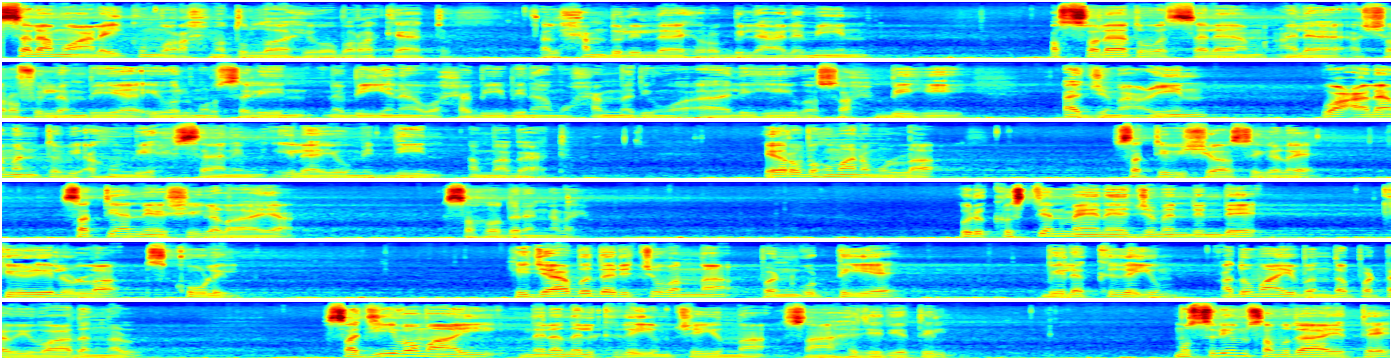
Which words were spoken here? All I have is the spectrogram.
അസ്സാം വലൈക്കും വറഹമത്തല്ലാഹി വബർക്കാത്തു അലഹമുല്ലാഹി റബ്ബിലാലമീൻ അസ്സലാത്തു വസ്സലാം അല അഷ്റഫുൽ അംബിയ ഇവൽ മുർസലീൻ നബീന വ ഹബീബിന മുഹമ്മദിൻ വ ആലിഹി വസഹ്ബിഹി അജ്മഈൻ. വ അലാമൻ തബി അഹും ബി ഹസാനിൻ ഇലയോമിദ്ദീൻ അമ്മബാദ് ഏറെ ബഹുമാനമുള്ള സത്യവിശ്വാസികളെ സത്യാന്വേഷികളായ സഹോദരങ്ങളെ ഒരു ക്രിസ്ത്യൻ മാനേജ്മെന്റിന്റെ കീഴിലുള്ള സ്കൂളിൽ ഹിജാബ് ധരിച്ചു വന്ന പെൺകുട്ടിയെ വിലക്കുകയും അതുമായി ബന്ധപ്പെട്ട വിവാദങ്ങൾ സജീവമായി നിലനിൽക്കുകയും ചെയ്യുന്ന സാഹചര്യത്തിൽ മുസ്ലിം സമുദായത്തെ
